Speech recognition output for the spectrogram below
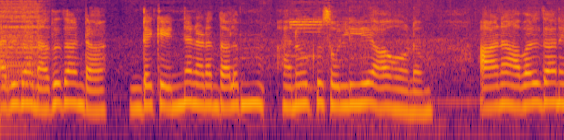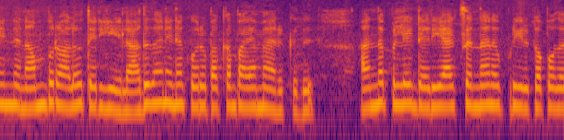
அதுதான் அதுதான்டா. இன்றைக்கு என்ன நடந்தாலும் அணுவுக்கு சொல்லியே ஆகணும். ஆனால் அவள் தான் என்ன நம்புகிறாளோ தெரியல. அதுதான் எனக்கு ஒரு பக்கம் பயமாக இருக்குது. அந்த பிள்ளைகிட்ட ரியாக்ஷன் தான் எப்படி இருக்க போதோ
